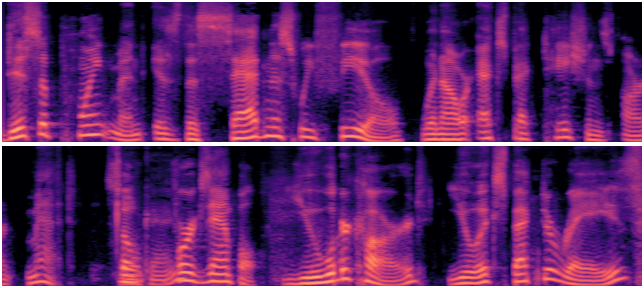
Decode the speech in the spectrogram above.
disappointment is the sadness we feel when our expectations aren't met so, okay. for example, you work hard, you expect a raise.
